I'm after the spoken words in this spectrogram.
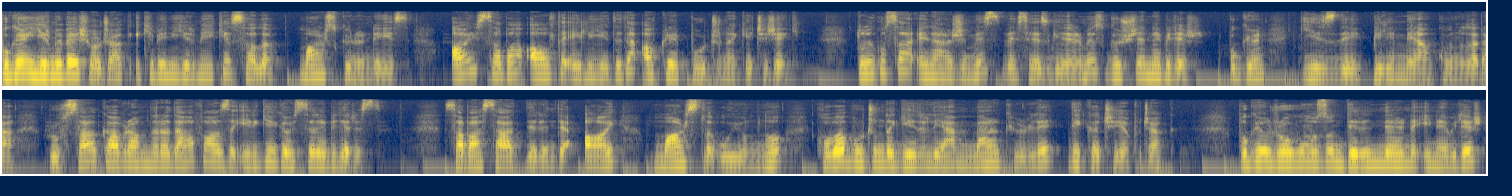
Bugün 25 Ocak 2022 Salı, Mars günündeyiz. Ay sabah 6.57'de Akrep Burcu'na geçecek. Duygusal enerjimiz ve sezgilerimiz güçlenebilir. Bugün gizli, bilinmeyen konulara, ruhsal kavramlara daha fazla ilgi gösterebiliriz. Sabah saatlerinde Ay, Mars'la uyumlu, Kova burcunda gerileyen Merkür'le dik açı yapacak. Bugün ruhumuzun derinlerine inebilir,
